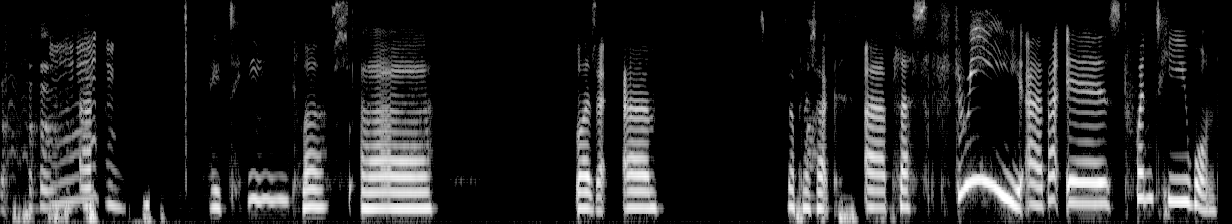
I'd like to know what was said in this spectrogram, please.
Mhm. 18 plus. Uh, what is it? Um, weapon attack. Uh, plus 3! Uh, that is 21.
